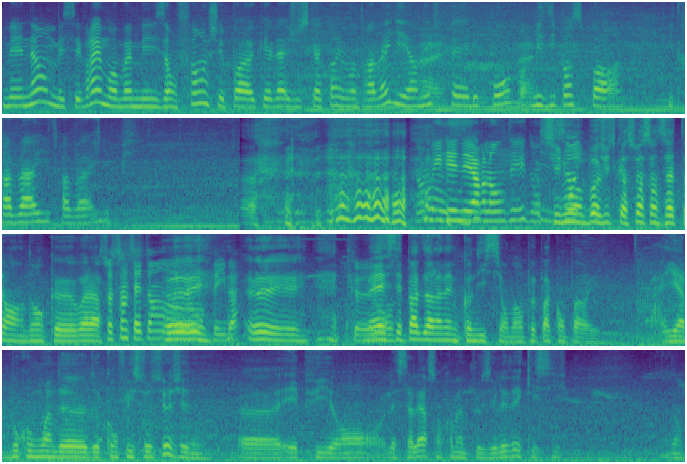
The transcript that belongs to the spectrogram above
Mais non, mais c'est vrai, moi, même mes enfants, je sais pas jusqu'à quand ils vont travailler, en Ouais. effet, les pauvres, Ouais. mais ils n'y pensent pas. hein. Ils travaillent, ils travaillent, et puis... Non, mais il est néerlandais, donc. Sinon, on bosse jusqu'à 67 ans, donc euh, voilà. 67 ans Oui, aux oui. Pays-Bas Oui, oui. Donc, euh, Mais on- c'est pas dans la même condition, on ne peut pas comparer. Ah, Il y a beaucoup moins de, de conflits sociaux chez nous. Euh, et puis on- les salaires sont quand même plus élevés qu'ici. Donc,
